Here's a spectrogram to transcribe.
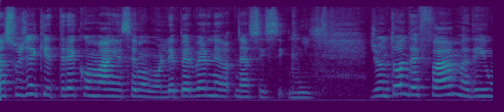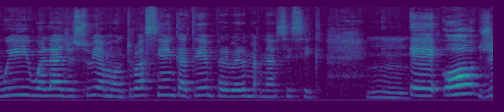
un sujet qui est très commun en ce moment, les pervers na- narcissiques. Oui. J'entends des femmes dire, oui, voilà, je suis à mon troisième, quatrième pervers narcissique. Mm. Et oh, je,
